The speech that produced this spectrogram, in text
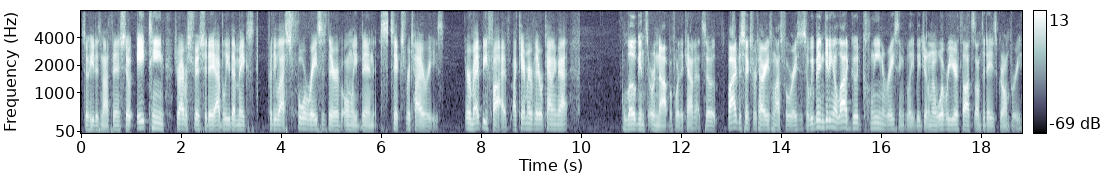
so he does not finish. So 18 drivers finished today. I believe that makes for the last four races there have only been six retirees, or it might be five. I can't remember if they were counting that Logan's or not before they count that. So five to six retirees in the last four races. So we've been getting a lot of good, clean racing lately, gentlemen. What were your thoughts on today's Grand Prix?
